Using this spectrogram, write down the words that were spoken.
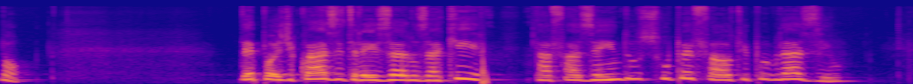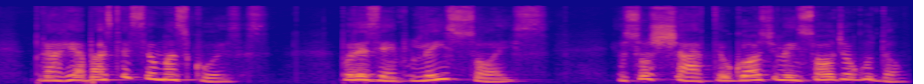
Bom, depois de quase três anos aqui, está fazendo super falta ir para o Brasil para reabastecer umas coisas. Por exemplo, lençóis. Eu sou chata, eu gosto de lençol de algodão.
